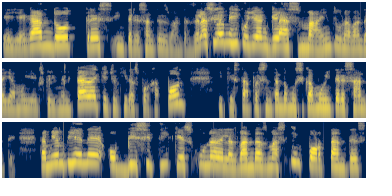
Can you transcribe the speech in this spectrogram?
eh, llegando tres interesantes bandas. De la Ciudad de México llegan Glass Mind, una banda ya muy experimentada que ha hecho giras por Japón y que está presentando música muy interesante. También viene Obesity, que es una de las bandas más importantes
